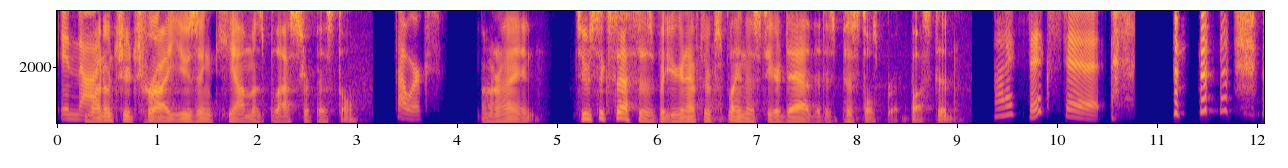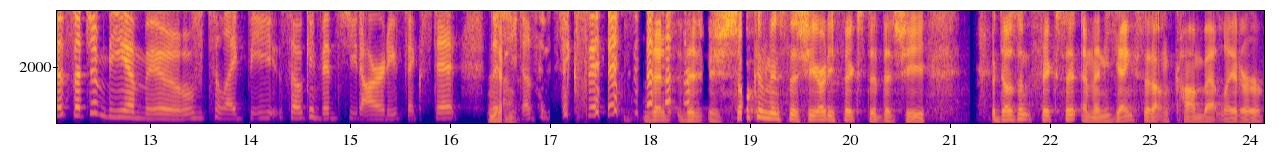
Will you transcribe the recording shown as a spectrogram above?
In that, Why don't you try using Kiyama's blaster pistol? that works. All right. Two successes, but you're going to have to explain this to your dad that his pistol's br- busted. God, I fixed it. That's such a Mia move to like be so convinced she'd already fixed it that Yeah. she doesn't fix it. that, that she's so convinced that she already fixed it that she doesn't fix it and then yanks it out in combat later,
